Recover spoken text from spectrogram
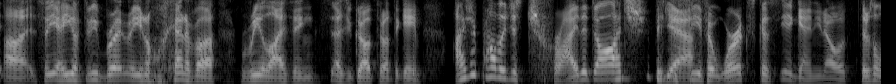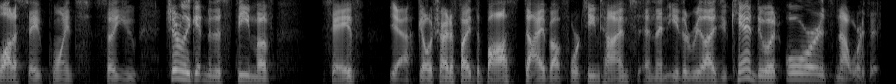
uh, so yeah, you have to be, bra- you know, kind of uh, realizing as you go up throughout the game. I should probably just try to dodge to see if it works. Because again, you know, there's a lot of save points, so you generally get into this theme of save, Yeah. go try to fight the boss, die about 14 times, and then either realize you can do it or it's not worth it.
